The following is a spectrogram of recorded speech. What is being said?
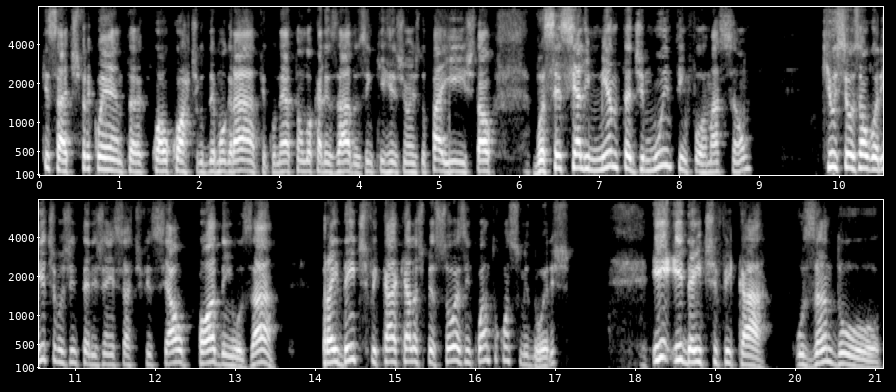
Que sites frequenta, qual o corte demográfico, né? Estão localizados em que regiões do país, tal. Você se alimenta de muita informação que os seus algoritmos de inteligência artificial podem usar para identificar aquelas pessoas enquanto consumidores e identificar, usando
